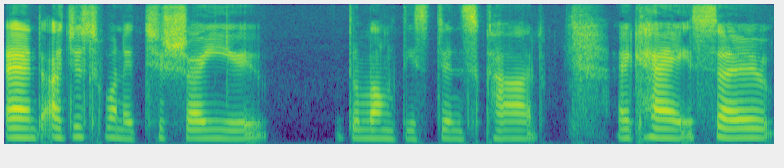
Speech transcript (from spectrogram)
And I just wanted to show you the long distance card. Okay, so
